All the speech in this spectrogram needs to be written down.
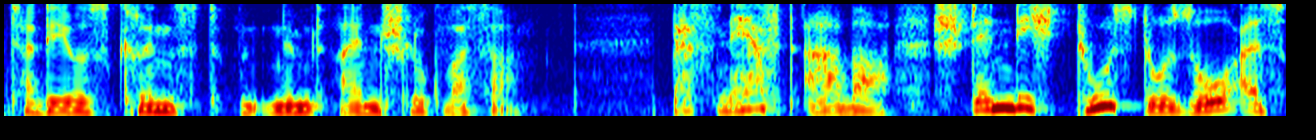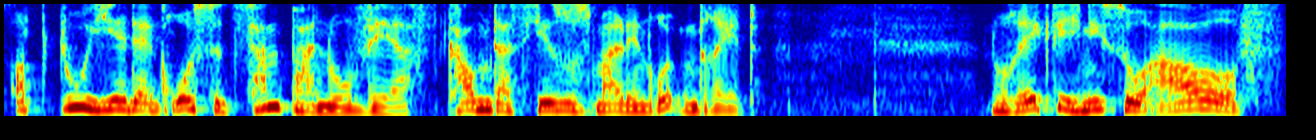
Thaddeus grinst und nimmt einen Schluck Wasser. Das nervt aber. Ständig tust du so, als ob du hier der große Zampano wärst, kaum dass Jesus mal den Rücken dreht. Nur reg dich nicht so auf.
